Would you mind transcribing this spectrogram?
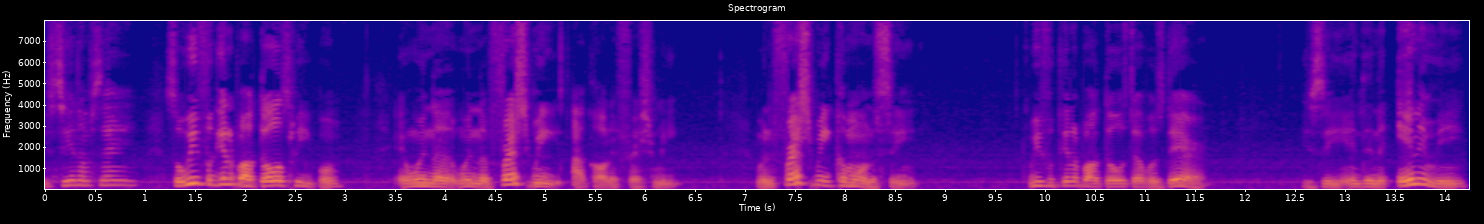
You see what I'm saying? So we forget about those people, and when the when the fresh meat, I call it fresh meat, when the fresh meat come on the scene, we forget about those that was there you see, and then the enemy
